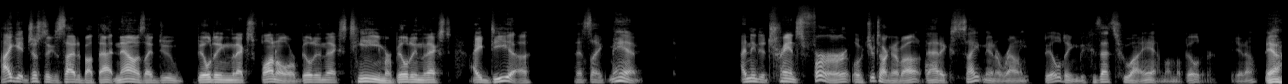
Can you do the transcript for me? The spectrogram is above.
I get just as excited about that now as I do building the next funnel or building the next team or building the next idea. And it's like, man, I need to transfer what you're talking about, that excitement around building because that's who I am. I'm a builder, you know? Yeah.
